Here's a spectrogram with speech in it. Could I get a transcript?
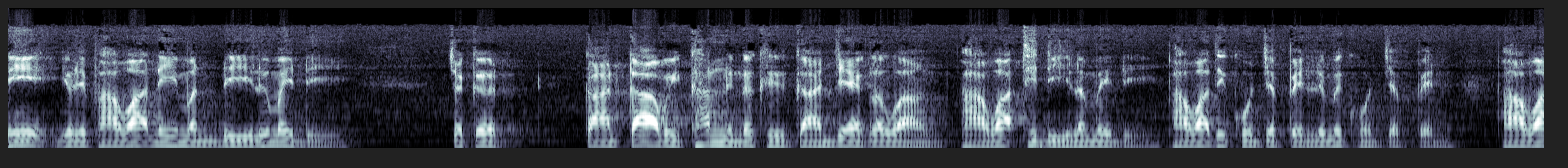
นี้อยู่ในภาวะนี้มันดีหรือไม่ดี จะเกิดการก้าวอีกขั้นหนึ่งก็คือการแยกระหว่าง ภาวะที่ดีและไม่ดี ภาวะที่ควรจะเป็นหรือไม่ควรจะเป็น ภาวะ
